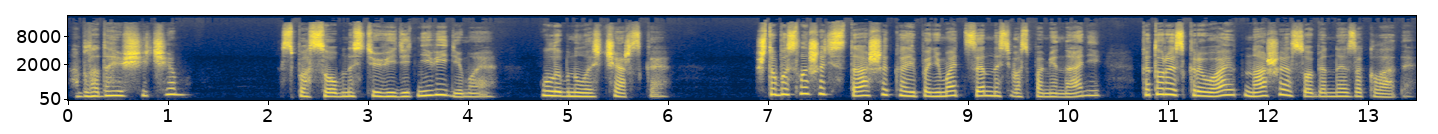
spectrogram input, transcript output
Обладающий чем? Способностью видеть невидимое, улыбнулась Чарская. Чтобы слышать Сташика и понимать ценность воспоминаний, которые скрывают наши особенные заклады.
